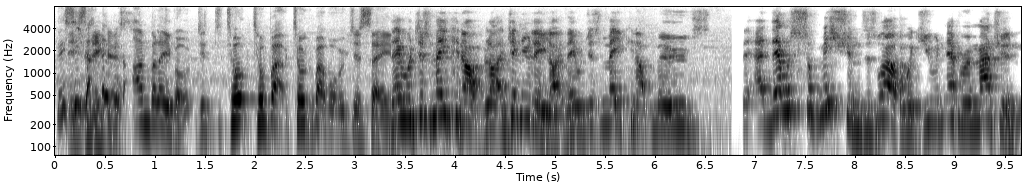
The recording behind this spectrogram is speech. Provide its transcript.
This It's is ridiculous. unbelievable. Just to talk, talk about talk about what we've just seen. They were just making up, like genuinely, like they were just making up moves. And there was submissions as well, which you would never imagine,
